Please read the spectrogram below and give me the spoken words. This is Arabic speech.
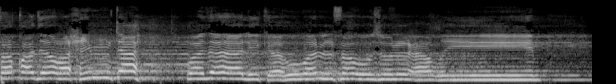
فقد رحمته. وذلك هو الفوز العظيم.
